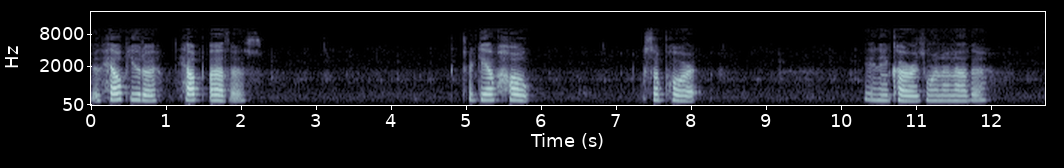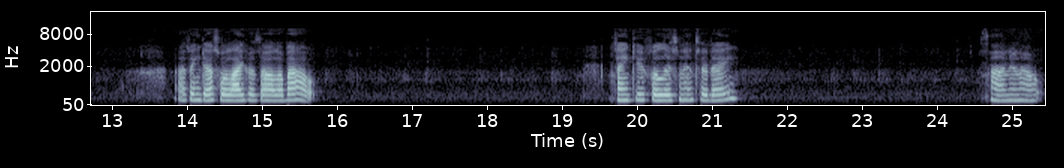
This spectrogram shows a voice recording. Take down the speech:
to help you to help others, to give hope support and encourage one another. I think that's what life is all about. Thank you for listening today. Signing out.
